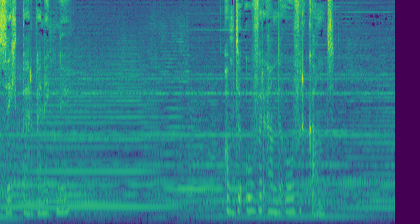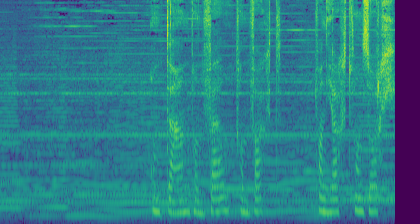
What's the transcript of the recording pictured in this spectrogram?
Onzichtbaar ben ik nu. Op de oever aan de overkant. Ontdaan van vel, van vacht, van jacht, van zorg.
